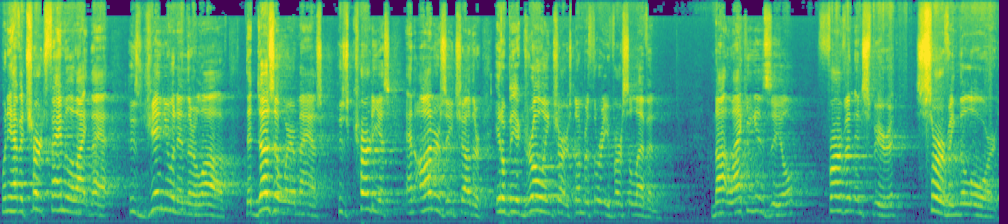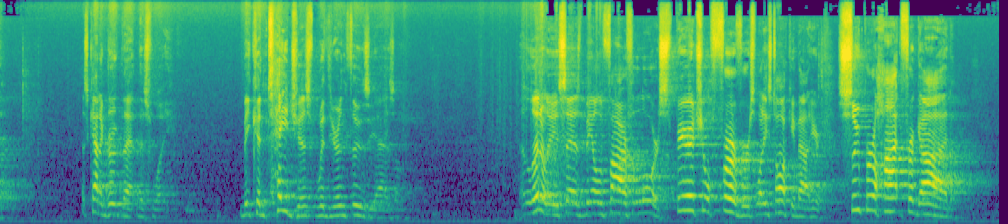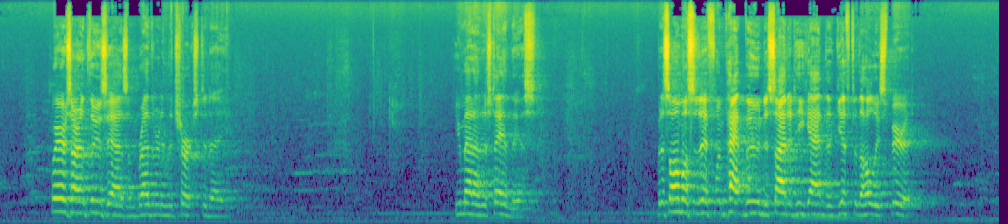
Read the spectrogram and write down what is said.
When you have a church family like that, who's genuine in their love, that doesn't wear masks, who's courteous and honors each other, it'll be a growing church. Number three, verse 11. Not lacking in zeal, fervent in spirit, serving the Lord. Let's kind of group that this way. Be contagious with your enthusiasm. Literally, it says, be on fire for the Lord. Spiritual fervor is what he's talking about here. Super hot for God. Where's our enthusiasm, brethren, in the church today? You might understand this. But it's almost as if when Pat Boone decided he had the gift of the Holy Spirit,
